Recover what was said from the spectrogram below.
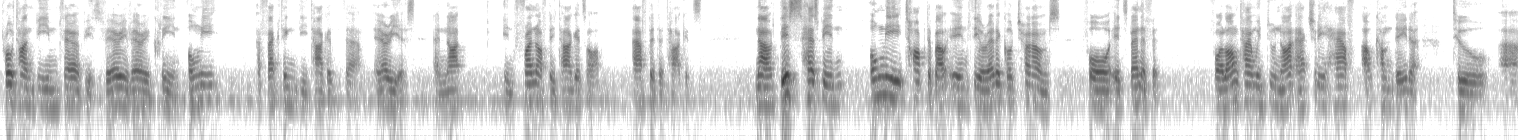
proton beam therapy is very, very clean, only affecting the target areas and not in front of the targets or after the targets. Now, this has been only talked about in theoretical terms for its benefit. For a long time, we do not actually have outcome data to uh,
